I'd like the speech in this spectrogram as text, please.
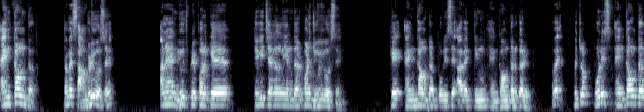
એન્કાઉન્ટર તમે સાંભળ્યું હશે, અને ન્યૂઝપેપર કે ટીવી ચેનલની અંદર પણ જોયું હશે, કે એન્કાઉન્ટર પોલીસે આ વ્યક્તિનું એન્કાઉન્ટર કર્યું. હવે, મિત્રો, પોલીસ એન્કાઉન્ટર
